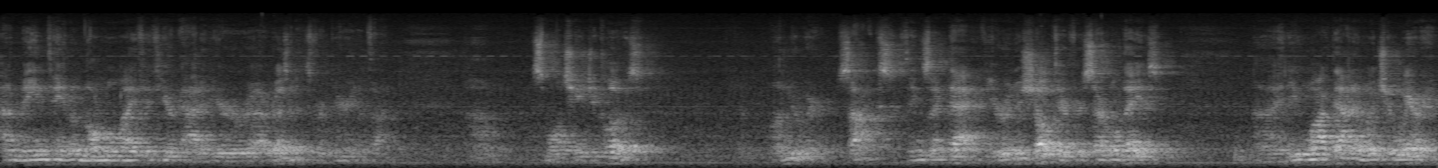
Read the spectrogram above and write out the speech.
kind of maintain a normal life if you're out of your uh, residence for a period of time. Um, Small change of clothes, underwear, socks, things like that. If you're in a shelter for several days, uh, and you walk down in what you're wearing,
